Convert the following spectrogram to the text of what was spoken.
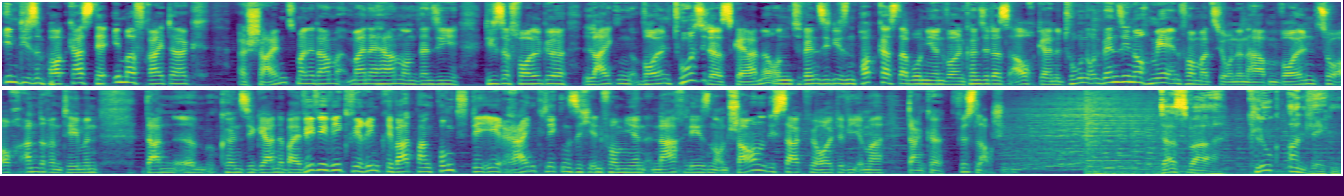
in diesem Podcast, der immer Freitag erscheint, meine Damen, meine Herren. Und wenn Sie diese Folge liken wollen, tun Sie das gerne. Und wenn Sie diesen Podcast abonnieren wollen, können Sie das auch gerne tun. Und wenn Sie noch mehr Informationen haben wollen zu auch anderen Themen, dann ähm, können Sie gerne bei www.quirinprivatbank.de reinklicken, sich informieren, nachlesen und schauen. Und ich sage für heute wie immer Danke fürs Lauschen. Das war Klug anlegen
